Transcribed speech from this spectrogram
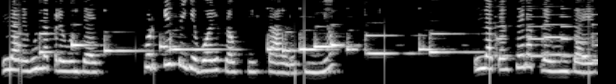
La segunda pregunta es, ¿por qué se llevó el flautista a los niños? La tercera pregunta es,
